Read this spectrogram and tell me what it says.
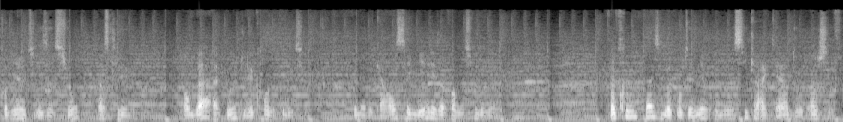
Première utilisation, inscrivez-vous. En bas à gauche de l'écran de connexion. Vous n'avez qu'à renseigner les informations demandées. Votre mot de passe doit contenir au moins 6 caractères dont un chiffre.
